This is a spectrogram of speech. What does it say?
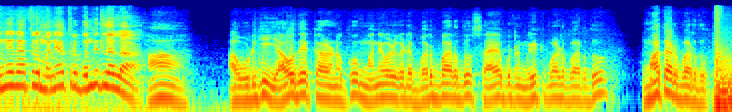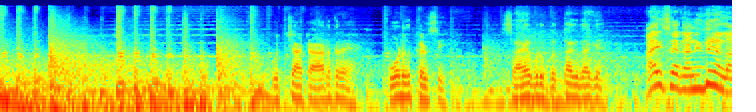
ನೆನ್ನೆ ರಾತ್ರಿ ಮನೆ ಹತ್ರ ಬಂದಿದ್ಲಲ್ಲ? ಹಾ ಆ ಹುಡುಗಿ ಯಾವುದೇ ಕಾರಣಕ್ಕೂ ಮನೆ ಒಳಗಡೆ ಬರಬಾರ್ದು ಸಾಹೇಬ್ರನ್ನ ಮೀಟ್ ಮಾಡಬಾರ್ದು ಮಾತಾಡಬಾರ್ದು. ಹುಚ್ಚಾಟ ಆಡಿದ್ರೆ ಓಡದ್ ಕಳಿಸಿ. ಸಾಹೇಬ್ರು ಗೊತ್ತಾಗದಾಗೆ ಆಯ್ತು ಸರ್ ನಾನು ಇದ್ದೀನಲ್ಲ.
